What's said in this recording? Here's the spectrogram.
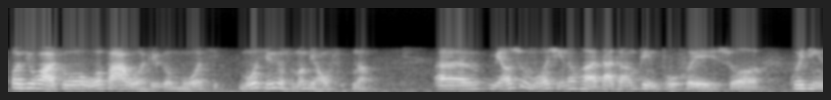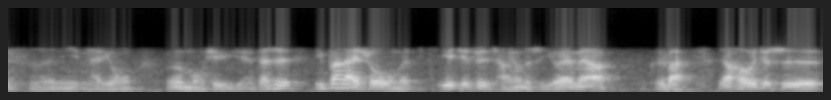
换句话说，我把我这个模型模型有什么描述呢？呃，描述模型的话，大纲并不会说规定死你采用呃某些语言，但是一般来说，我们业界最常用的是 UML，对吧？然后就是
